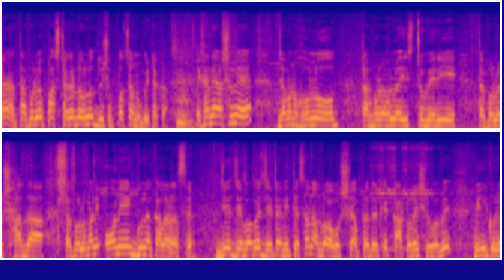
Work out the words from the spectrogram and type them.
হ্যাঁ তারপরে পাঁচ টাকাটা হলো দুইশো পঁচানব্বই টাকা। এখানে আসলে যেমন হলুদ তারপরে হলো স্ট্রবেরি তারপর হলো সাদা তারপর হলো মানে অনেকগুলা কালার আছে। যে যেভাবে যেটা নিতে চান আমরা অবশ্যই আপনাদেরকে কার্টনে সেভাবে মিল করে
